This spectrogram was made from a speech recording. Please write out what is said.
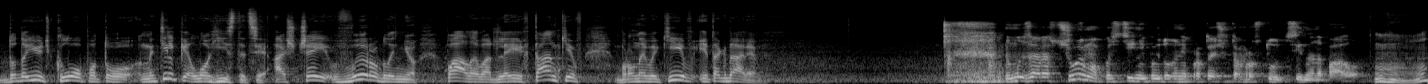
додають клопоту не тільки логістиці, а ще й виробленню палива для їх танків, броневиків і так далі. Ну, ми зараз чуємо постійні повідомлення про те, що там ростуть ціни на паливо. Угу.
